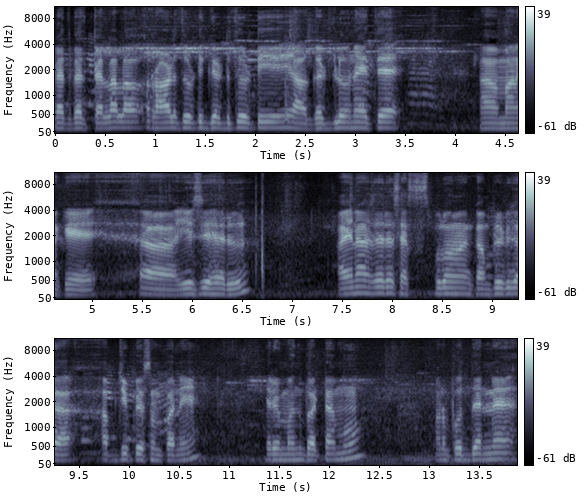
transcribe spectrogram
పెద్ద పెద్ద పిల్లల రాళ్ళతోటి గడ్డితోటి ఆ గడ్డిలోనైతే మనకి ఆ, వేసేసారు అయినా సరే సక్సెస్ఫుల్గా కంప్లీట్గా అప్ చెప్పేసాం పని. ఇరవై మంది పట్టాము. మనం పొద్దున్నే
